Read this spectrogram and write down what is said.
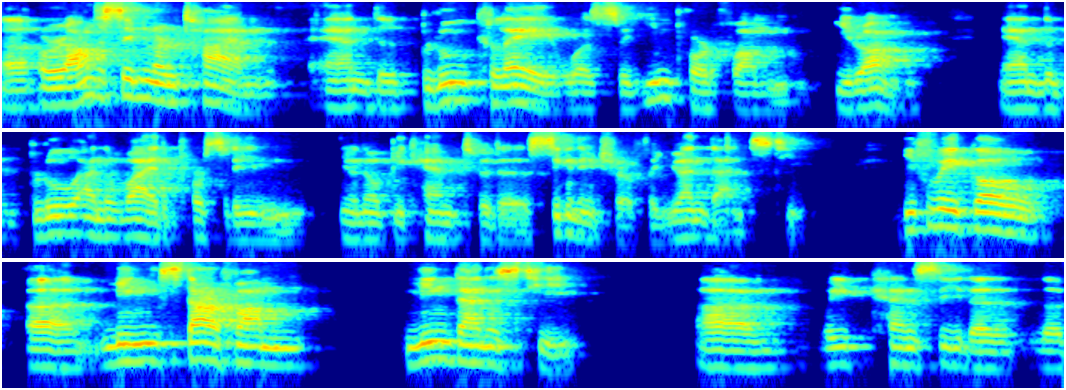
Uh, around a similar time, and the blue clay was imported from Iran, and the blue and white porcelain, you know, became to the signature of the Yuan dynasty. If we go uh, Ming, start from Ming dynasty, uh, we can see the, the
